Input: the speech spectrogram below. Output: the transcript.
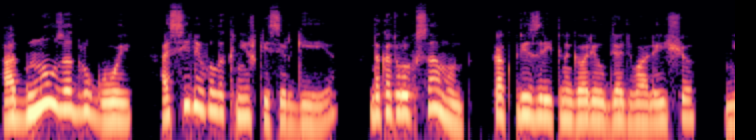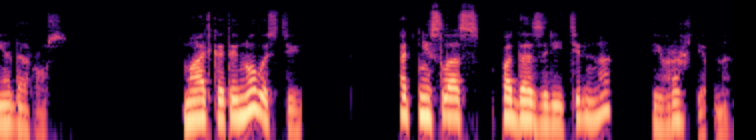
одну за другой осиливала книжки Сергея, до которых сам он, как презрительно говорил дядь Валя, еще не дорос. Мать к этой новости отнеслась подозрительно и враждебно.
